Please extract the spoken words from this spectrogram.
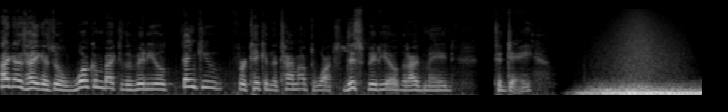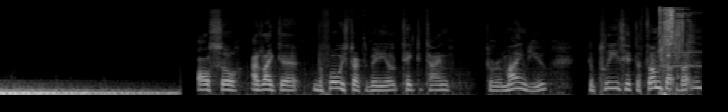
Hi guys, how you guys doing? Welcome back to the video. Thank you for taking the time out to watch this video that I've made today. Also, I'd like to, before we start the video, take the time to remind you to please hit the thumbs up button,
